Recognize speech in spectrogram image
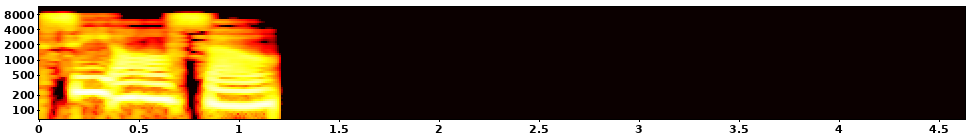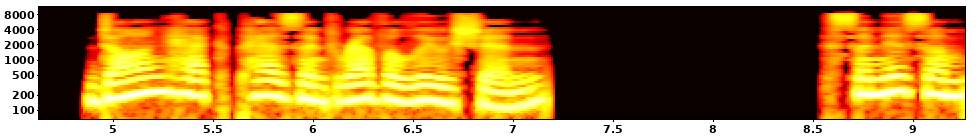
See also Donghak Peasant Revolution Suunism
